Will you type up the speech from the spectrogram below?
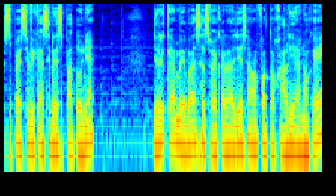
spesifikasi dari sepatunya. Jadi kalian bebas sesuaikan aja sama foto kalian, oke? Okay?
